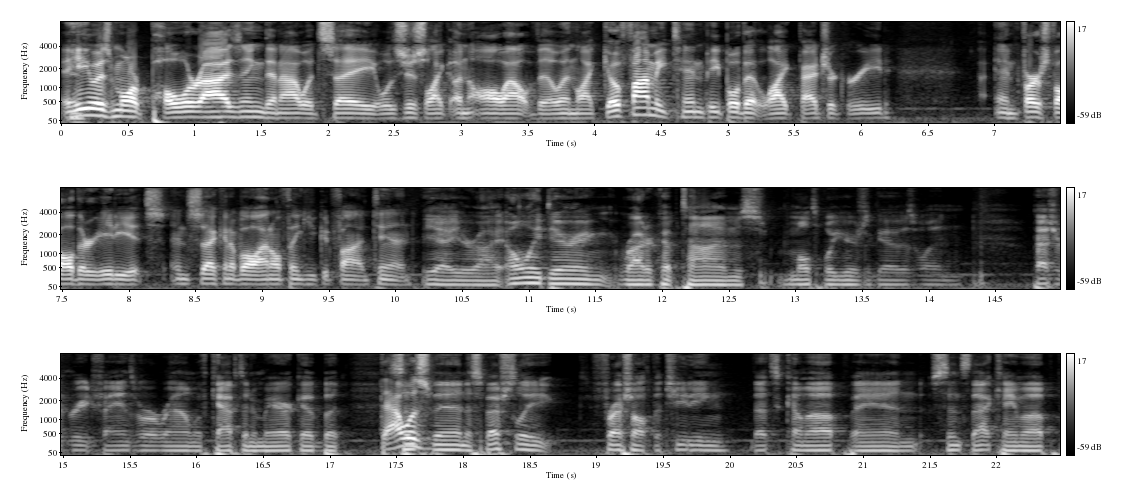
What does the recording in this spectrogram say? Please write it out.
He was more polarizing than I would say it was just like an all-out villain. Like, go find me ten people that like Patrick Reed, and first of all, they're idiots, and second of all, I don't think you could find ten. Yeah, you're right. Only during Ryder Cup times, multiple years ago, is when Patrick Reed fans were around with Captain America. But That since was- then, especially fresh off the cheating that's come up, and since that came up,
